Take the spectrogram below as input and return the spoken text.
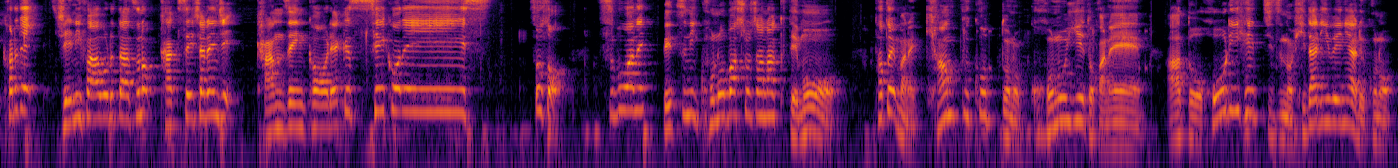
ー。これで、ジェニファー・ボルターズの覚醒チャレンジ、完全攻略成功でーす。そうそう、壺はね、別にこの場所じゃなくても、例えばね、キャンプコットのこの家とかね、あと、ホーリーヘッジズの左上にあるこの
